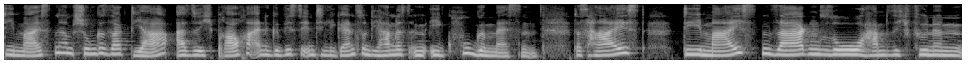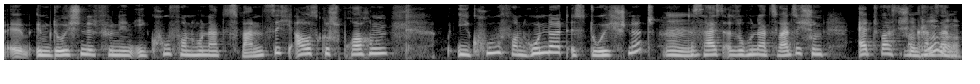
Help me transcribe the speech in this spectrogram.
Die meisten haben schon gesagt, ja, also ich brauche eine gewisse Intelligenz und die haben das im EQ gemessen. Das heißt, die meisten sagen so, haben sich für einen, äh, im Durchschnitt für einen IQ von 120 ausgesprochen. IQ von 100 ist Durchschnitt. Mhm. Das heißt also 120 schon etwas, schon man kann drüber. sagen,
